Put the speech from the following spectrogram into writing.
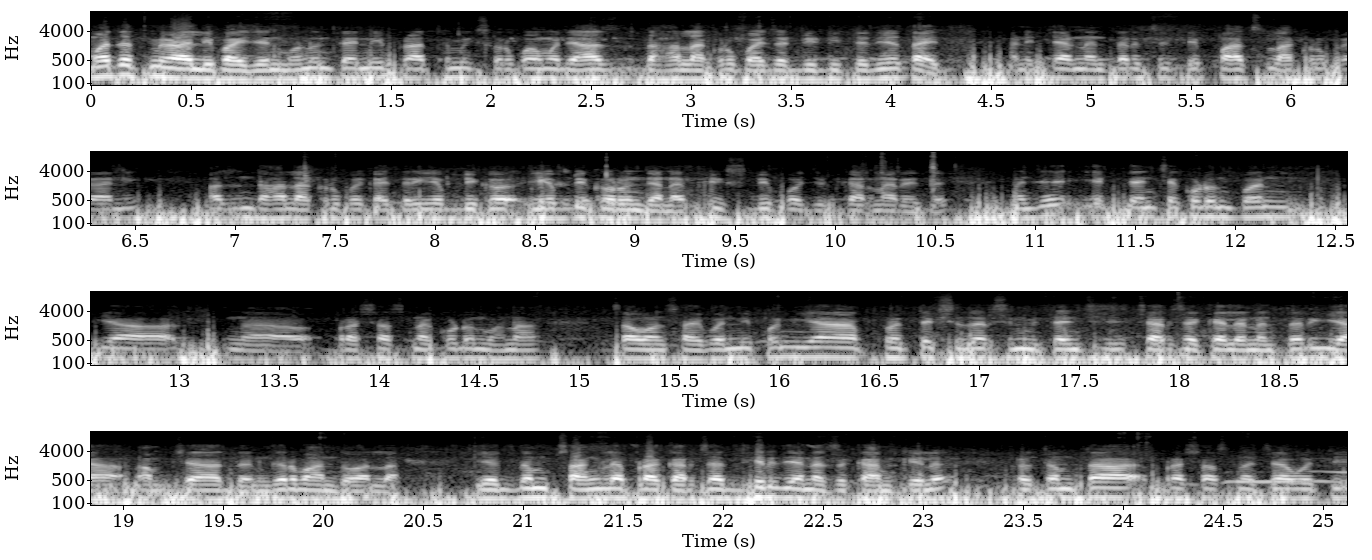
मदत मिळाली पाहिजे म्हणून त्यांनी प्राथमिक स्वरूपामध्ये आज दहा लाख रुपयाचा डी डी ते देत आहेत. आणि त्यानंतरचे ते पाच लाख रुपये आणि अजून दहा लाख रुपये काहीतरी एफ डी क एफ डी करून देणार फिक्स डिपॉझिट करणार आहेत म्हणजे एक त्यांच्याकडून पण या प्रशासनाकडून म्हणा चव्हाण साहेबांनी पण या प्रत्यक्षदर्शी मी त्यांच्याशी चर्चा केल्यानंतर या आमच्या धनगर बांधवाला एकदम चांगल्या प्रकारचा धीर देण्याचं काम केलं. प्रथमतः प्रशासनाच्या वती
